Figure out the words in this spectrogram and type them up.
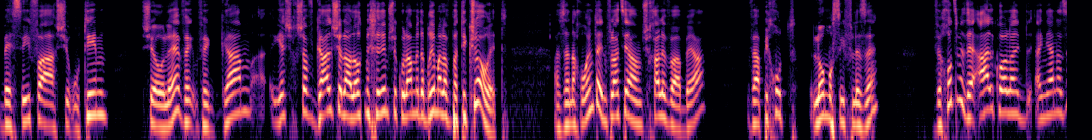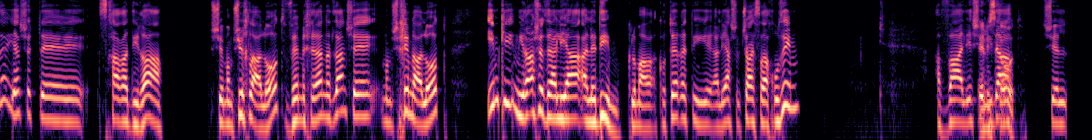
בסעיף השירותים שעולה, ו- וגם יש עכשיו גל של העלאות מחירים שכולם מדברים עליו בתקשורת. אז אנחנו רואים את האינפלציה ממשיכה לבעבע, והפיחות לא מוסיף לזה. וחוץ מזה, על כל העניין הזה, יש את uh, שכר הדירה שממשיך לעלות, ומחירי הנדל"ן שממשיכים לעלות, אם כי נראה שזה עלייה על עדים, כלומר, הכותרת היא עלייה של 19 אחוזים, אבל יש ירידה. של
